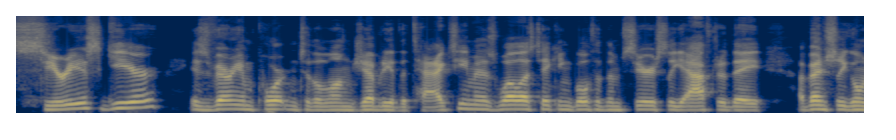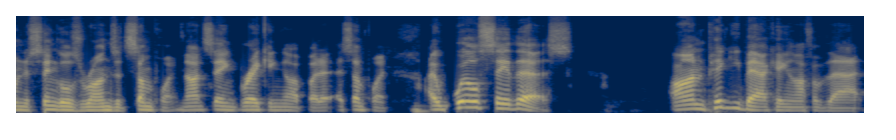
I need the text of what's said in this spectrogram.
serious gear is very important to the longevity of the tag team, as well as taking both of them seriously after they eventually go into singles runs at some point. Not saying breaking up, but at some point. Hmm. I will say this on piggybacking off of that.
